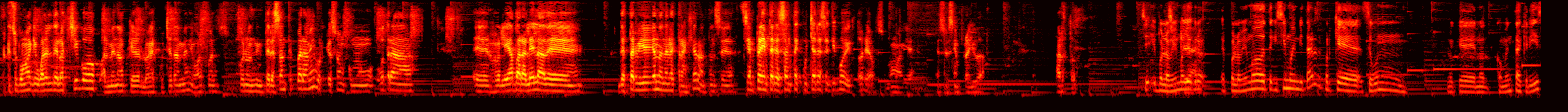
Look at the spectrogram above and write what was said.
Porque supongo que igual el de los chicos, al menos que lo escuché también, igual fue- fueron interesantes para mí porque son como otra eh, realidad paralela de, de estar viviendo en el extranjero. Entonces siempre es interesante escuchar ese tipo de historias. Supongo que eso siempre ayuda. Harto. Sí, y por lo Así mismo que- yo creo, eh, por lo mismo te quisimos invitar, porque según lo que nos comenta Chris,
